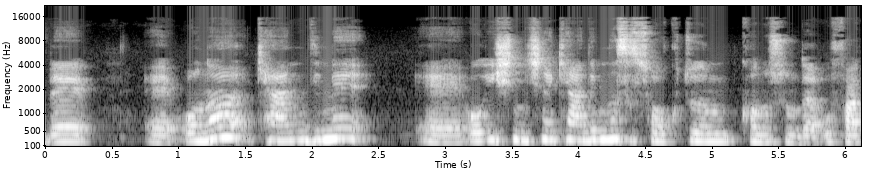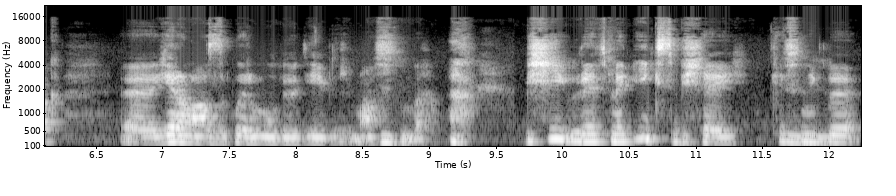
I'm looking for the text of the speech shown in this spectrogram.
ve e, ona kendimi e, o işin içine kendimi nasıl soktuğum konusunda ufak e, yaramazlıklarım oluyor diyebilirim aslında. bir şey üretmek, x bir şey kesinlikle.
